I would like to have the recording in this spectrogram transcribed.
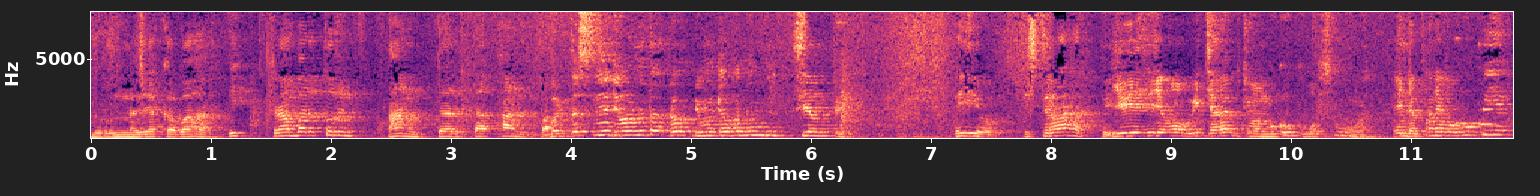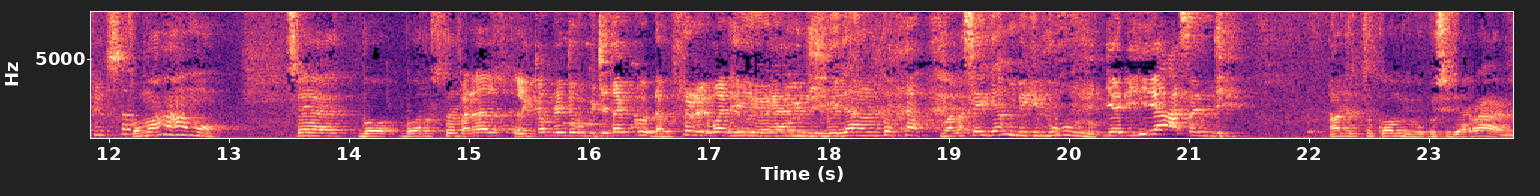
Baru nanya ke bahar. Ih, kenapa baru turun? Anu, dari anu, Pak. Bertasnya di mana tak dok? Di mana kapan nunggu? Siang tuh. Iyo, istirahat, Pi. Iya iya saya mau bicara cuma buku ku semua. Eh enggak pernah bawa buku ya kelas Kau mau? Saya bawa bawa roster. Padahal lengkap itu buku cetakku dan pernah ke mana Iya, yang di meja tuh. Malah saya jangan bikin buku lu. Jadi hias aja. Ada tuh komik buku sejarah.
